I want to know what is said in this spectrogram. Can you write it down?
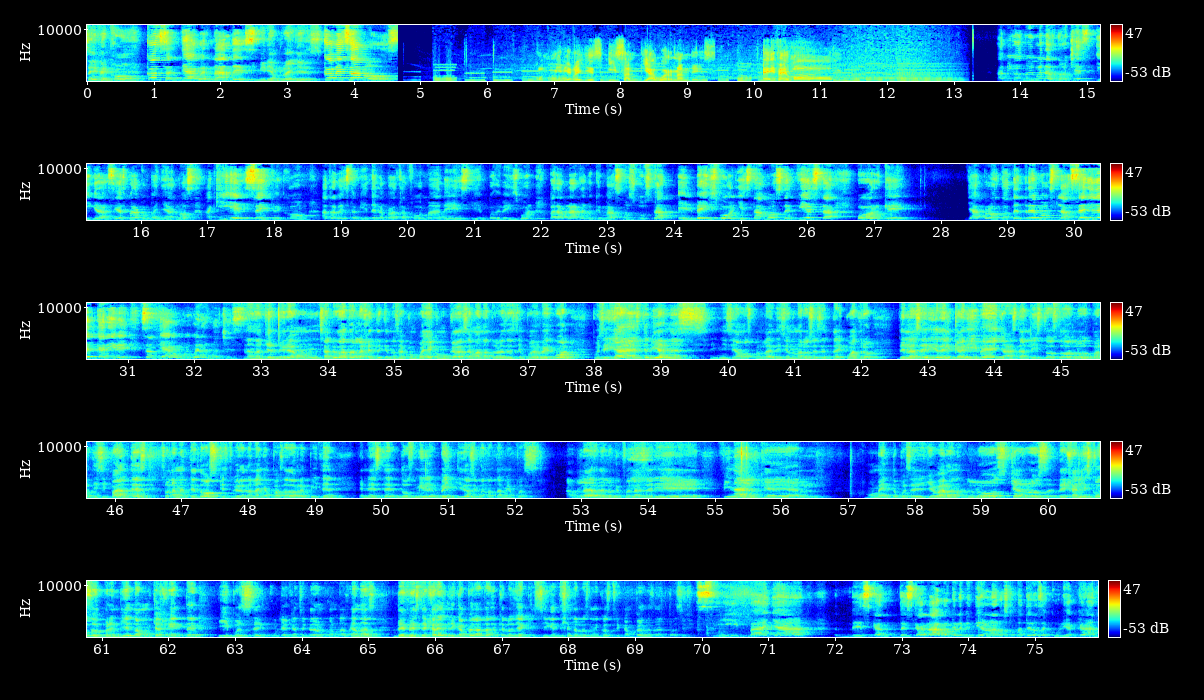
Safe and Home con Santiago Hernández y Miriam Reyes. ¡Comenzamos! Con Miriam Reyes y Santiago Hernández. Safe and Home. Amigos, muy buenas noches y gracias por acompañarnos aquí en Safe at Home a través también de la plataforma de Es Tiempo de Béisbol para hablar de lo que más nos gusta, el béisbol. Y estamos de fiesta porque ya pronto tendremos la Serie del Caribe. Santiago, muy buenas noches. Buenas noches, Miriam. Un saludo a toda la gente que nos acompaña como cada semana a través de Es Tiempo de Béisbol. Pues sí, ya este viernes iniciamos con la edición número 64 de la Serie del Caribe. Ya están listos todos los participantes. Solamente dos que estuvieron el año pasado repiten en este 2022. Y bueno, también pues hablar de lo que fue la serie final, que al momento pues se llevaron los charros de Jalisco sorprendiendo a mucha gente y pues en Culiacán se quedaron con las ganas de festejar el tricampeonato, así que los Yankees siguen siendo los únicos tricampeones en el Pacífico. Sí, vaya descalabro que le metieron a los tomateros de Culiacán.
